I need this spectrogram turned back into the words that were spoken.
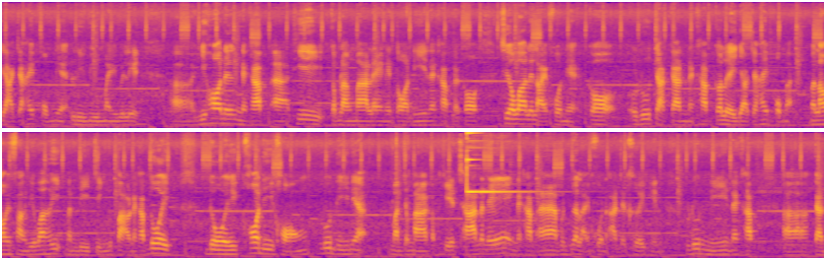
อยากจะให้ผมเนี่ยรีวิวไมเวเลต ยี่ห้อหนึ่งนะครับที่กำลังมาแรงในตอนนี้นะครับแล้วก็เชื่อว่าหลาย ๆ คนเนี่ยก็รู้จักกันนะครับก็เลยอยากจะให้ผมมาเล่าให้ฟังดีว่าเฮ้ยมันดีจริงหรือเปล่านะครับโดยโดยข้อดีของรุ่นนี้เนี่ยมันจะมากับเคสชาร์จนั่นเองนะครับเพื่อนๆหลายคนอาจจะเคยเห็นรุ่นนี้นะครับกัน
